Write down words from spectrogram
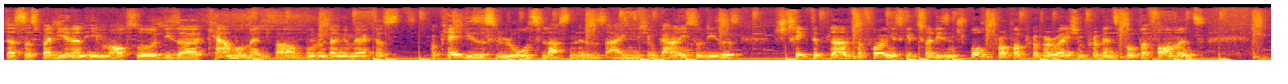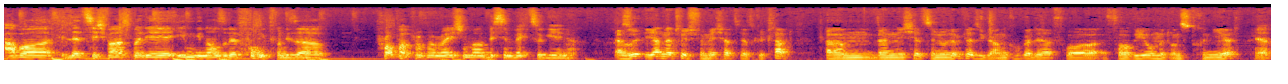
dass das bei dir dann eben auch so dieser Kernmoment war, wo du dann gemerkt hast, okay, dieses Loslassen ist es eigentlich und gar nicht so dieses strikte Plan verfolgen. Es gibt zwar diesen Spruch, Proper Preparation prevents poor performance, aber letztlich war es bei dir ja eben genauso der Punkt, von dieser Proper Preparation mal ein bisschen wegzugehen. Also ja, natürlich, für mich hat es jetzt geklappt. Ähm, wenn ich jetzt den Olympiasieger angucke, der hat vor, vor Rio mit uns trainiert Ja.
